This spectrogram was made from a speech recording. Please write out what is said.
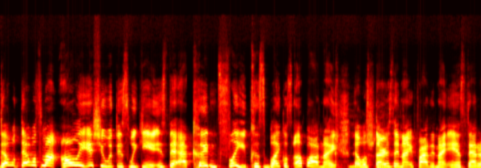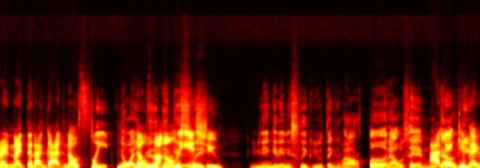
That, that was my only issue with this weekend is that I couldn't sleep because Blake was up all night. That was Thursday night, Friday night, and Saturday night that I got no sleep. You know why you that was really my didn't only get sleep? issue. You didn't get any sleep. You were thinking about all the fun I was having I didn't give you. a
